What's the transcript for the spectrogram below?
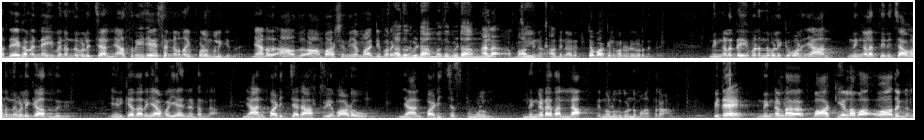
അദ്ദേഹം എന്നെ ഇവനെന്ന് വിളിച്ചാൽ ഞാൻ ശ്രീ ജയശങ്കർ എന്നാണ് ഇപ്പോഴും വിളിക്കുന്നത്. ഞാൻ ആ ഭാഷ ഞാൻ മാറ്റി അത് പറയും വിടാം അത് വിടാം. അല്ല അപ്പോൾ അതിന് അതിനൊരൊറ്റ വാക്കിൽ മറുപടി പറഞ്ഞിട്ട്. നിങ്ങളെന്നെ ഇവനെന്ന് വിളിക്കുമ്പോൾ ഞാൻ നിങ്ങളെ തിരിച്ച് അവനെന്ന് വിളിക്കാത്തത്? എനിക്കത് അറിയാൻ വയ്യാഞ്ഞിട്ടല്ല. ഞാൻ പഠിച്ച രാഷ്ട്രീയ പാഠവും ഞാൻ പഠിച്ച സ്കൂളും നിങ്ങളുടേതല്ല എന്നുള്ളത് കൊണ്ട് മാത്രമാണ്. പിന്നെ നിങ്ങളുടെ ബാക്കിയുള്ള വാദങ്ങൾ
